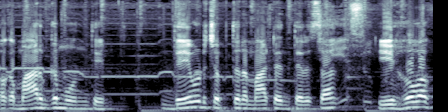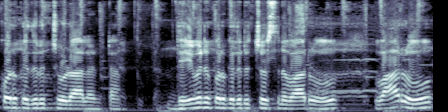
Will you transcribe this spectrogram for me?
ఒక మార్గం ఉంది. దేవుడు చెప్తున్న మాట ఏం తెలుసా? హోవా కొరకు ఎదురు చూడాలంట. దేవుని కొరకు ఎదురు చూసిన వారు వారు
